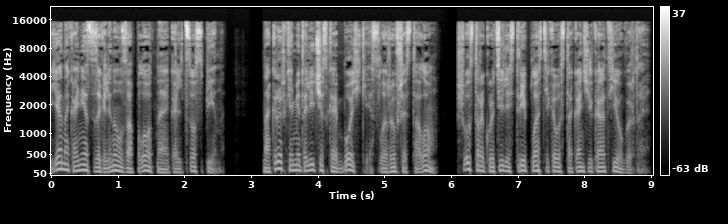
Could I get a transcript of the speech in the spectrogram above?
я, наконец, заглянул за плотное кольцо спин. На крышке металлической бочки, служившей столом, шустро крутились три пластиковых стаканчика от йогурта.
